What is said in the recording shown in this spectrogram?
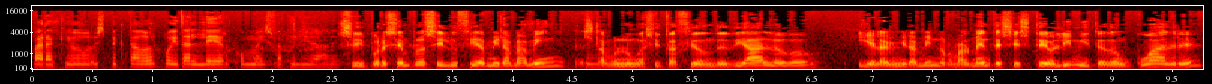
para que o espectador poida ler con máis facilidade. Sí, por exemplo, se Lucía mírame a min, estamos nunha situación de diálogo, e ela mira a min normalmente se este o límite dun cuadre,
